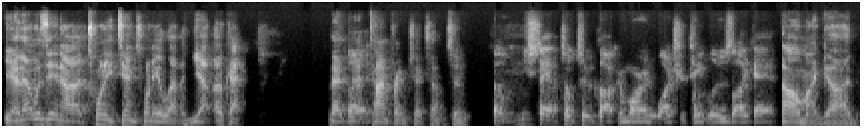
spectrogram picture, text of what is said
Yeah, that was in uh, 2010, 2011. Yeah, okay. That, but, that time frame checks out too. But when you stay up till two o'clock in the morning to watch your team lose like that. Oh, my God.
